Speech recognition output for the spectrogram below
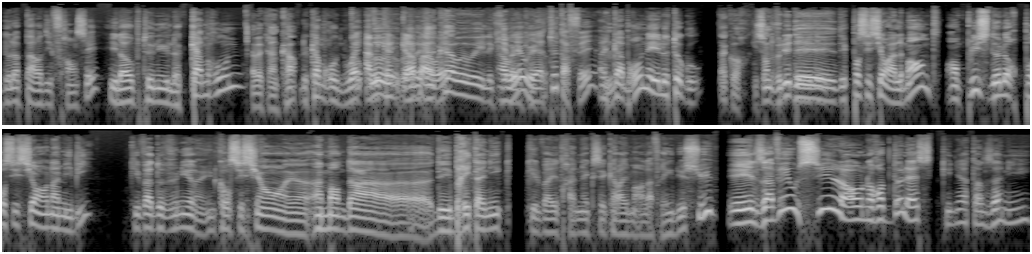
de la part des Français. Il a obtenu le Cameroun. Avec un K Le Cameroun, oui. Avec un K, avec un K, oui, oui, il ah, oui, oui, tout à fait. Un hmm. Cameroun et le Togo. D'accord, qui sont devenus des... des... positions allemandes, en plus de leur position en Namibie, qui va devenir une concession, euh, un mandat euh, des Britanniques qu'il va être annexé carrément à l'Afrique du Sud. Et ils avaient aussi en Europe de l'Est, Kenya, Tanzanie,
